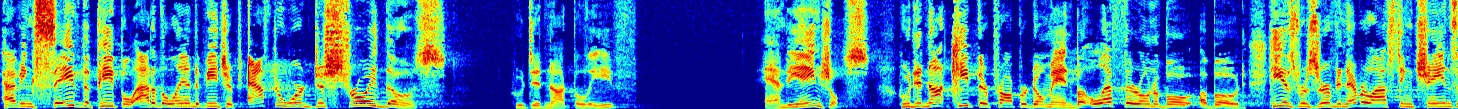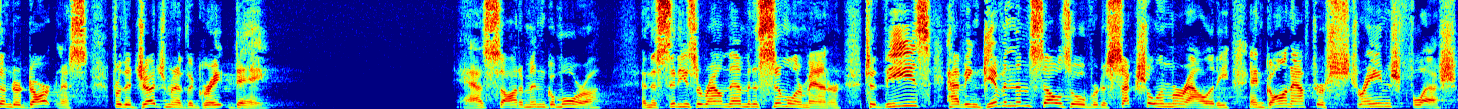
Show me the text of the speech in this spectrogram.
having saved the people out of the land of Egypt, afterward destroyed those who did not believe, and the angels who did not keep their proper domain, but left their own abode. He is reserved in everlasting chains under darkness for the judgment of the great day. As Sodom and Gomorrah, and the cities around them in a similar manner. To these, having given themselves over to sexual immorality and gone after strange flesh,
